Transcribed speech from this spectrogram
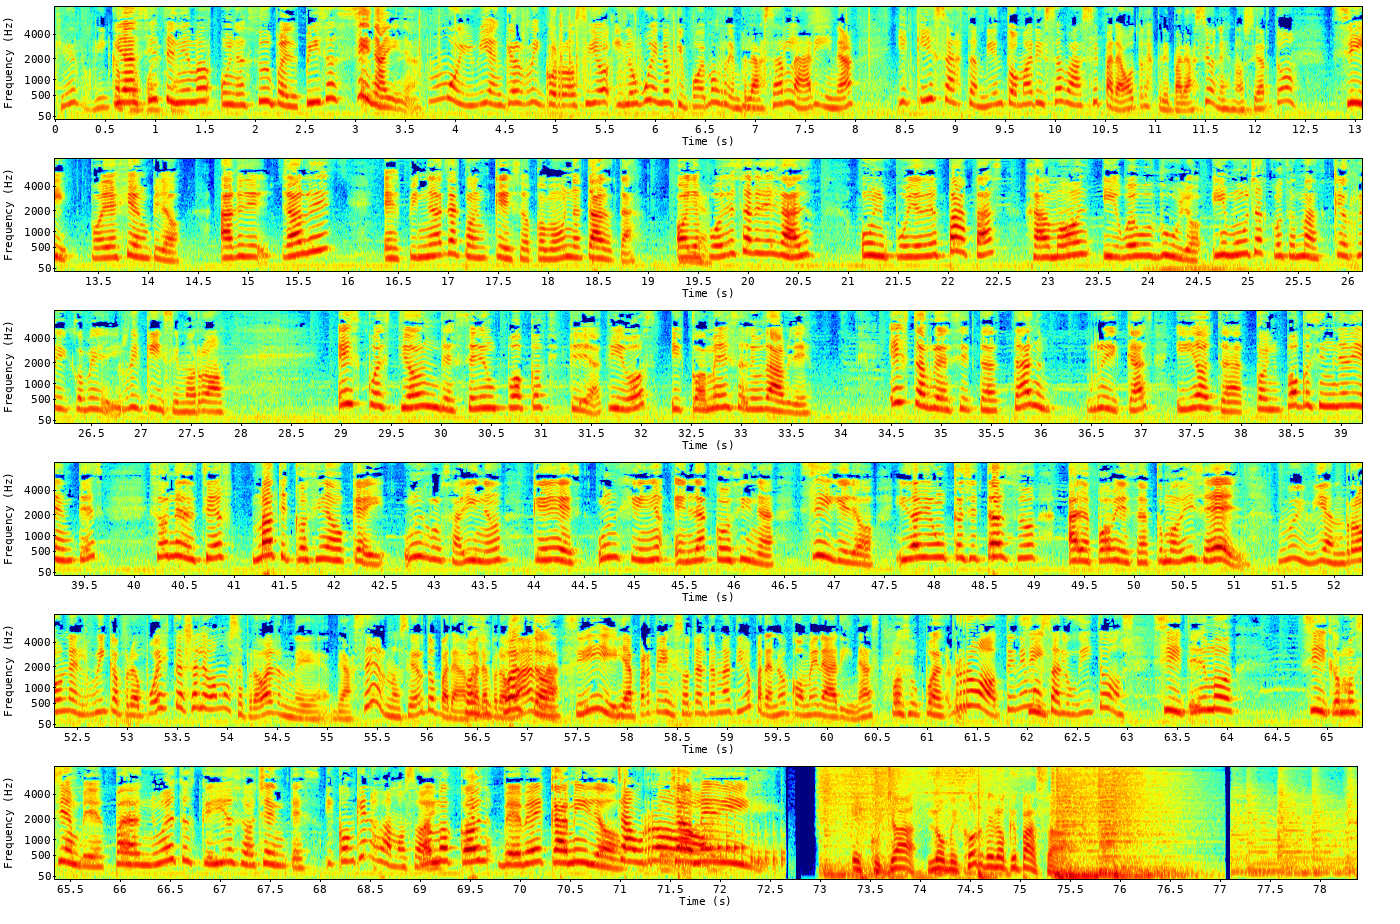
Qué rica. Y así propuesta. tenemos una super pizza sin harina. Muy bien, qué rico, Rocío. Y lo bueno que podemos reemplazar la harina y quizás también tomar esa base para otras preparaciones, ¿no es cierto? Sí, por ejemplo, agregarle espinaca con queso como una tarta. O le puedes agregar un puré de papas, jamón y huevo duro y muchas cosas más. Qué rico, Mary. Riquísimo, Ro. Es cuestión de ser un poco creativos y comer saludable. Estas recetas tan ricas y otras con pocos ingredientes son del chef Mate Cocina OK, un rosarino que es un genio en la cocina. Síguelo y dale un cachetazo a la pobreza, como dice él. Muy bien, Ro, una rica propuesta. Ya la vamos a probar de, de hacer, ¿no es cierto? Para, Por para supuesto, probarla. sí. Y aparte es otra alternativa para no comer harinas. Por supuesto. Ro, ¿tenemos Sí. saluditos? Sí, tenemos, sí, como siempre, para nuestros queridos oyentes. ¿Y con qué nos vamos hoy? Vamos con Bebé Camilo. Chau, Ro. Chau, Mary. Escucha lo mejor de lo que pasa.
